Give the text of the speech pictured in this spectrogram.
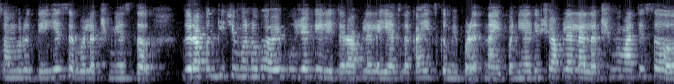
समृद्धी हे सर्व लक्ष्मी असतं. जर आपण तिची मनोभावे पूजा केली तर आपल्याला यातलं काहीच कमी पडत नाही. पण या दिवशी आपल्याला लक्ष्मी मातेसह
